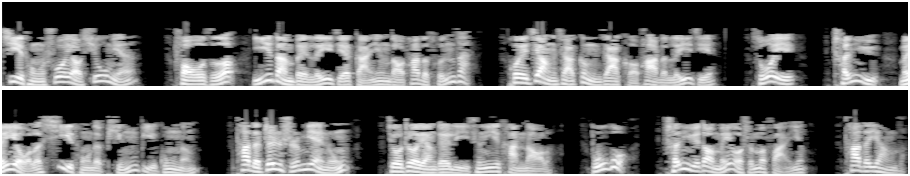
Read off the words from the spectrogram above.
系统说要休眠，否则一旦被雷劫感应到他的存在，会降下更加可怕的雷劫，所以。陈宇没有了系统的屏蔽功能，他的真实面容就这样给李青一看到了。不过陈宇倒没有什么反应，他的样子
